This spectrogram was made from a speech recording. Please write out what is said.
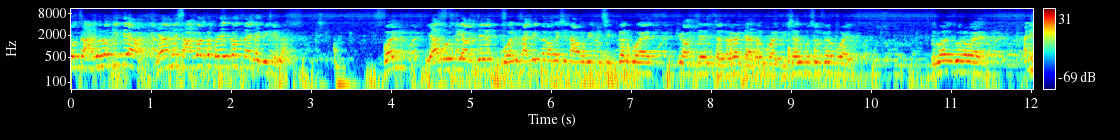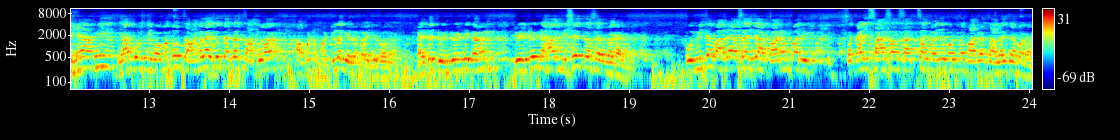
तो चांगलं किती आहे? हे आम्ही सांगायचा प्रयत्नच नाही कधी केला. पण या गोष्टी आमचे बुवाने सांगितलं मग अशी नावं घेतली सिद्धकर बुवा आहेत किंवा आमचे चंद्रकांत जाधव बुवा आहेत विशाल बसवकर बुवा आहेत दुर्वास गुरव आहेत. आणि हे आम्ही ह्या गोष्टी बाबा तो चांगला आहे तो त्याचा चांगला आपण म्हटलं गेलं पाहिजे बघा. नाही तर ट्वेंटी ट्वेंटी कारण ट्वेंटी ट्वेंटी हा विषय कसा आहे बघा. पूर्वीच्या बाऱ्या असायच्या पारंपरिक. सकाळी सहा सहा सात सात वाजेपर्यंत बाऱ्या चालायच्या बघा.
